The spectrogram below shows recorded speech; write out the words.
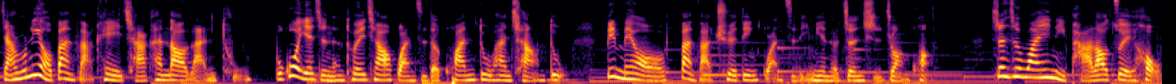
假如你有办法可以查看到蓝图，不过也只能推敲管子的宽度和长度，并没有办法确定管子里面的真实状况。甚至万一你爬到最后，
